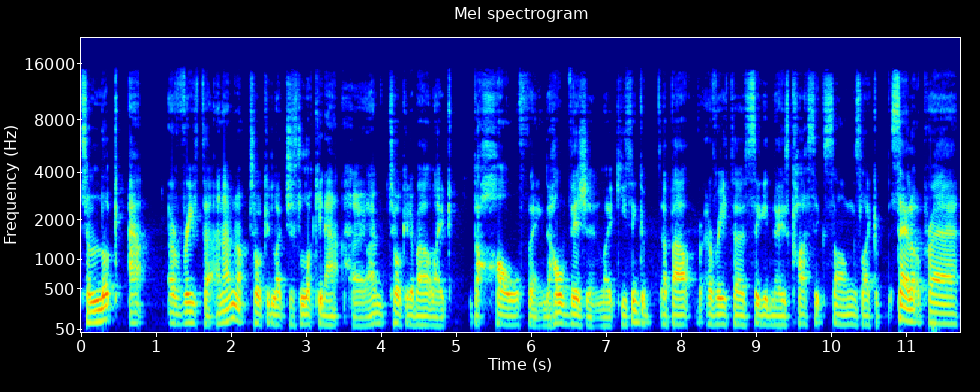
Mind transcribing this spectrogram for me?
to look at Aretha, and I'm not talking like just looking at her, I'm talking about like the whole thing, the whole vision. Like you think about Aretha singing those classic songs, like "Say a Little Prayer,"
